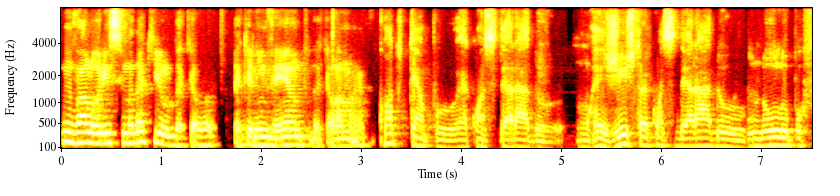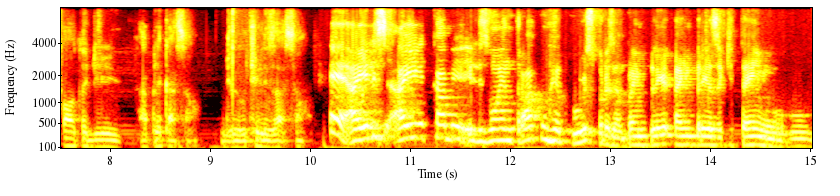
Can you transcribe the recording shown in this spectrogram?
um, valor em cima daquilo, daquela, daquele invento, daquela marca. Quanto tempo é considerado, um registro é considerado nulo por falta de aplicação, de utilização? É, aí eles, aí cabe, eles vão entrar com recurso, por exemplo, a, a empresa que tem o, o,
